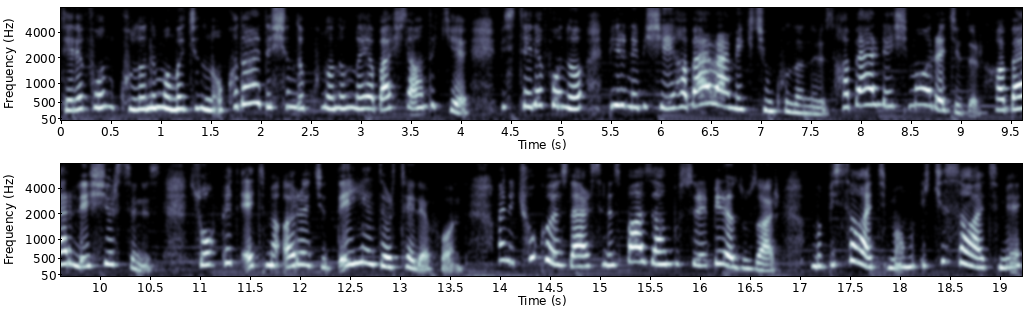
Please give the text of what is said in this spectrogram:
Telefon kullanım amacının o kadar dışında kullanılmaya başlandı ki biz telefonu birine bir şeyi haber vermek için kullanıyoruz kullanırız. Haberleşme aracıdır. Haberleşirsiniz. Sohbet etme aracı değildir telefon. Hani çok özlersiniz. Bazen bu süre biraz uzar. Ama bir saat mi ama iki saat mi?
